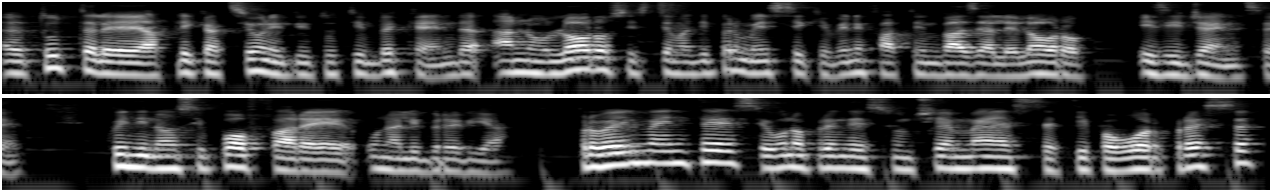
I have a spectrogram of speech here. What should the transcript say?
eh, tutte le applicazioni di tutti i backend hanno un loro sistema di permessi che viene fatto in base alle loro esigenze, quindi non si può fare una libreria. Probabilmente se uno prendesse un CMS tipo WordPress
